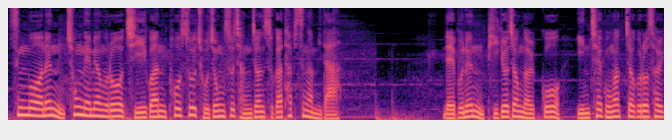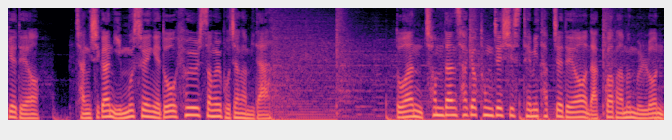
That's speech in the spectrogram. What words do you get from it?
승무원은 총 4명으로 지휘관 포수 조종수 장전수가 탑승합니다. 내부는 비교적 넓고 인체공학적으로 설계되어 장시간 임무 수행에도 효율성을 보장합니다. 또한 첨단 사격 통제 시스템이 탑재되어 낮과 밤은 물론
